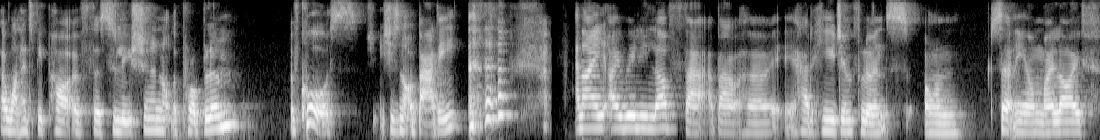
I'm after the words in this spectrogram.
I want her to be part of the solution and not the problem. Of course, she's not a baddie. and I, I really love that about her. It had a huge influence on certainly on my life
